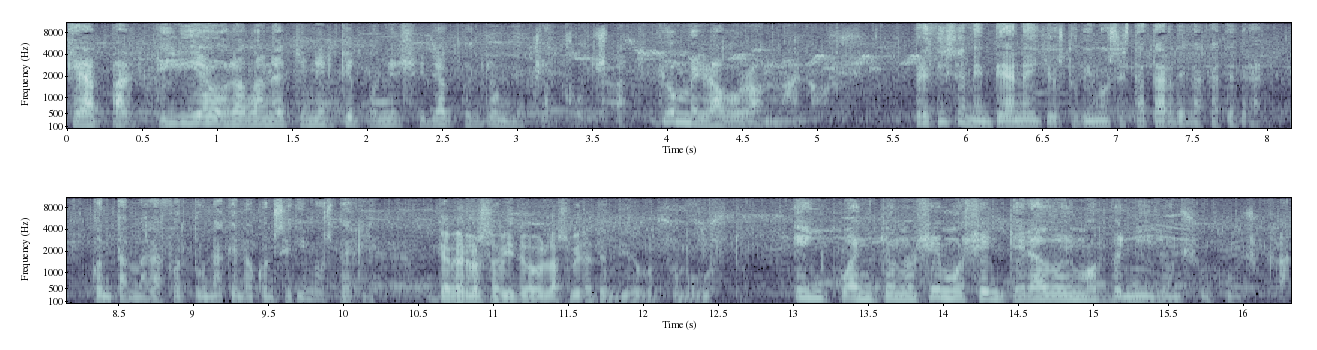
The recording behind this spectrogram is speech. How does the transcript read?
que a partir de ahora van a tener que ponerse de acuerdo en muchas cosas. Yo me lavo las manos. Precisamente Ana y yo estuvimos esta tarde en la catedral, con tan mala fortuna que no conseguimos verle. De haberlo sabido, las hubiera atendido con sumo gusto. En cuanto nos hemos enterado, hemos venido en su busca.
